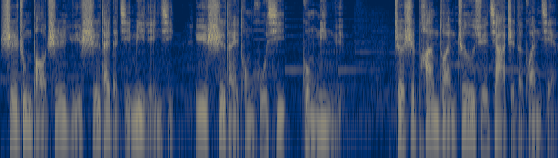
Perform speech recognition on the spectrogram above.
始终保持与时代的紧密联系，与时代同呼吸共命运。这是判断哲学价值的关键。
